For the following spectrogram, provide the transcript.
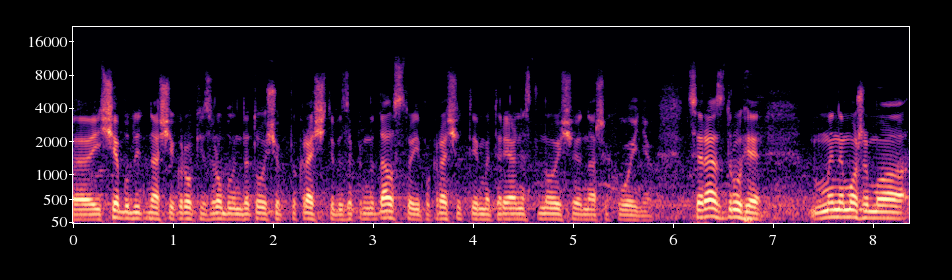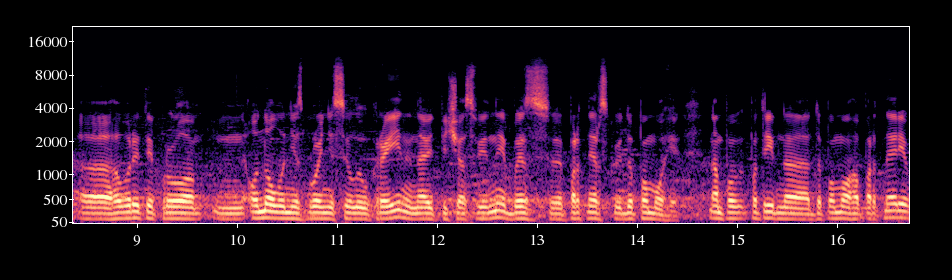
е, ще будуть наші кроки зроблені для того, щоб покращити законодавство і покращити матеріальне становище наших воїнів. Це раз. Друге, ми не можемо е, говорити про оновлені Збройні Сили України навіть під час війни без партнерської допомоги. Нам потрібна допомога партнерів,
